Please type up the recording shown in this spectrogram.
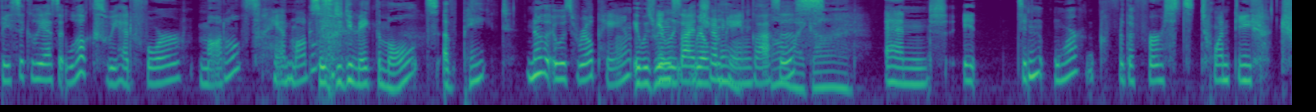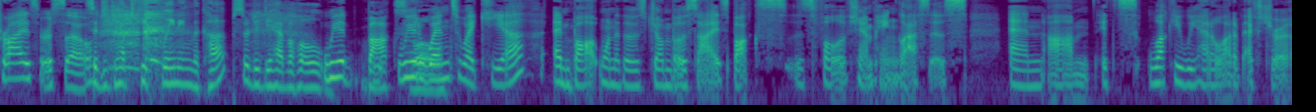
Basically, as it looks, we had four models, hand models. So, did you make the molds of paint? No, it was real paint. It was really inside real champagne paint. glasses. Oh my god! And it didn't work for the first 20 tries or so. So did you have to keep cleaning the cups or did you have a whole we had, box We had went to IKEA and bought one of those jumbo size boxes full of champagne glasses. And um, it's lucky we had a lot of extra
